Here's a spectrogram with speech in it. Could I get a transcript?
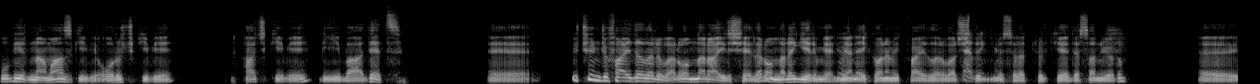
bu bir namaz gibi, oruç gibi, hac gibi bir ibadet. Ee, üçüncü faydaları var. Onlar ayrı şeyler. Onlara girmeyelim. Yani ekonomik faydaları var. Tabii İşte ki. mesela Türkiye'de sanıyorum e,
